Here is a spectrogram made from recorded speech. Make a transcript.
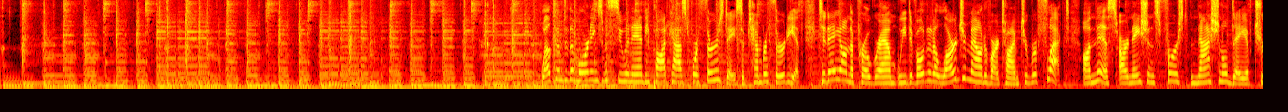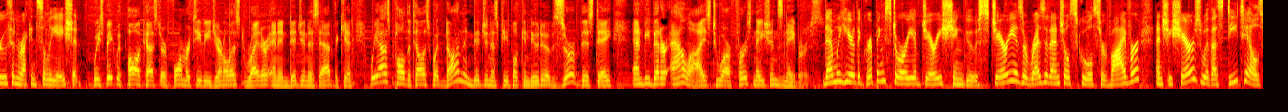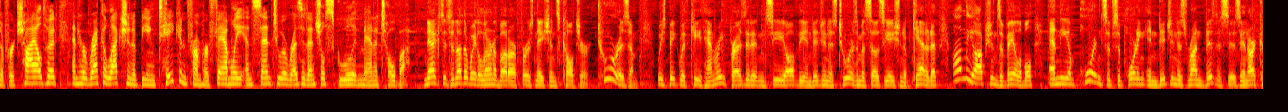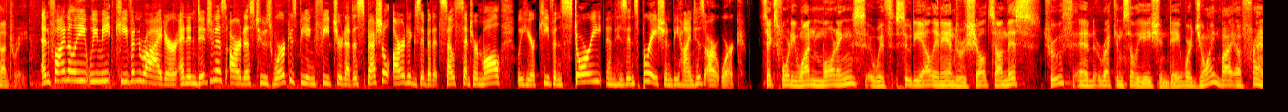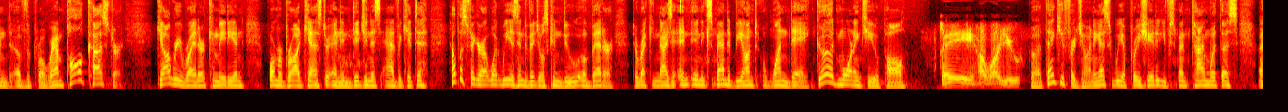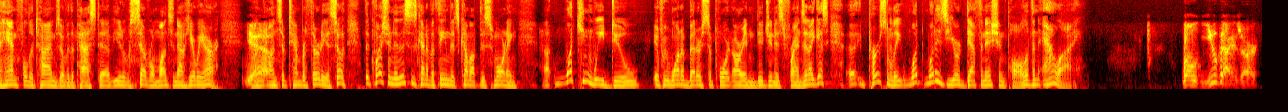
Thank you. Welcome to the Mornings with Sue and Andy podcast for Thursday, September 30th. Today on the program, we devoted a large amount of our time to reflect on this, our nation's first National Day of Truth and Reconciliation. We speak with Paul Custer, former TV journalist, writer, and Indigenous advocate. We asked Paul to tell us what non Indigenous people can do to observe this day and be better allies to our First Nations neighbors. Then we hear the gripping story of Jerry Shingoose. Jerry is a residential school survivor, and she shares with us details of her childhood and her recollection of being taken from her family and sent to a residential school in Manitoba. Next, it's another way to learn about our First Nations culture tourism. We speak with Keith Henry, President and CEO of the Indigenous Tourism Association of Canada, on the options available and the importance of supporting Indigenous run businesses in our country. And finally, we meet Kevin Ryder, an Indigenous artist whose work is being featured at a special art exhibit at South Centre Mall. We hear Kevin's story and his inspiration behind his artwork. 641 mornings with Sue Deyell and Andrew Schultz on this Truth and Reconciliation Day. We're joined by a friend of the program, Paul Custer, Calgary writer, comedian, former broadcaster, and Indigenous advocate to help us figure out what we as individuals can do better to recognize it and, and expand it beyond one day. Good morning to you, Paul. Hey, how are you? Good. Thank you for joining us. We appreciate it. You've spent time with us a handful of times over the past, uh, you know, several months, and now here we are. Yeah. On, on, September 30th. So the question, and this is kind of a theme that's come up this morning: uh, What can we do if we want to better support our Indigenous friends? And I guess uh, personally, what what is your definition, Paul, of an ally? Well, you guys are.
